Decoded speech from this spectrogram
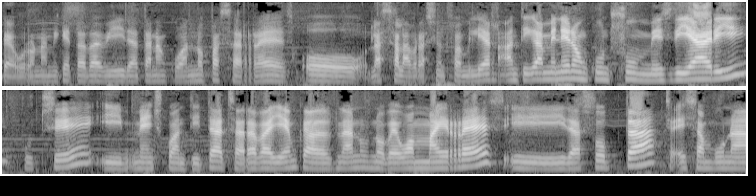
beure una miqueta de vi de tant en quant no passa res, o les celebracions familiars. Antigament era un consum més diari, potser, i menys quantitats. Ara veiem que els nanos no veuen mai res i de sobte és amb una,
